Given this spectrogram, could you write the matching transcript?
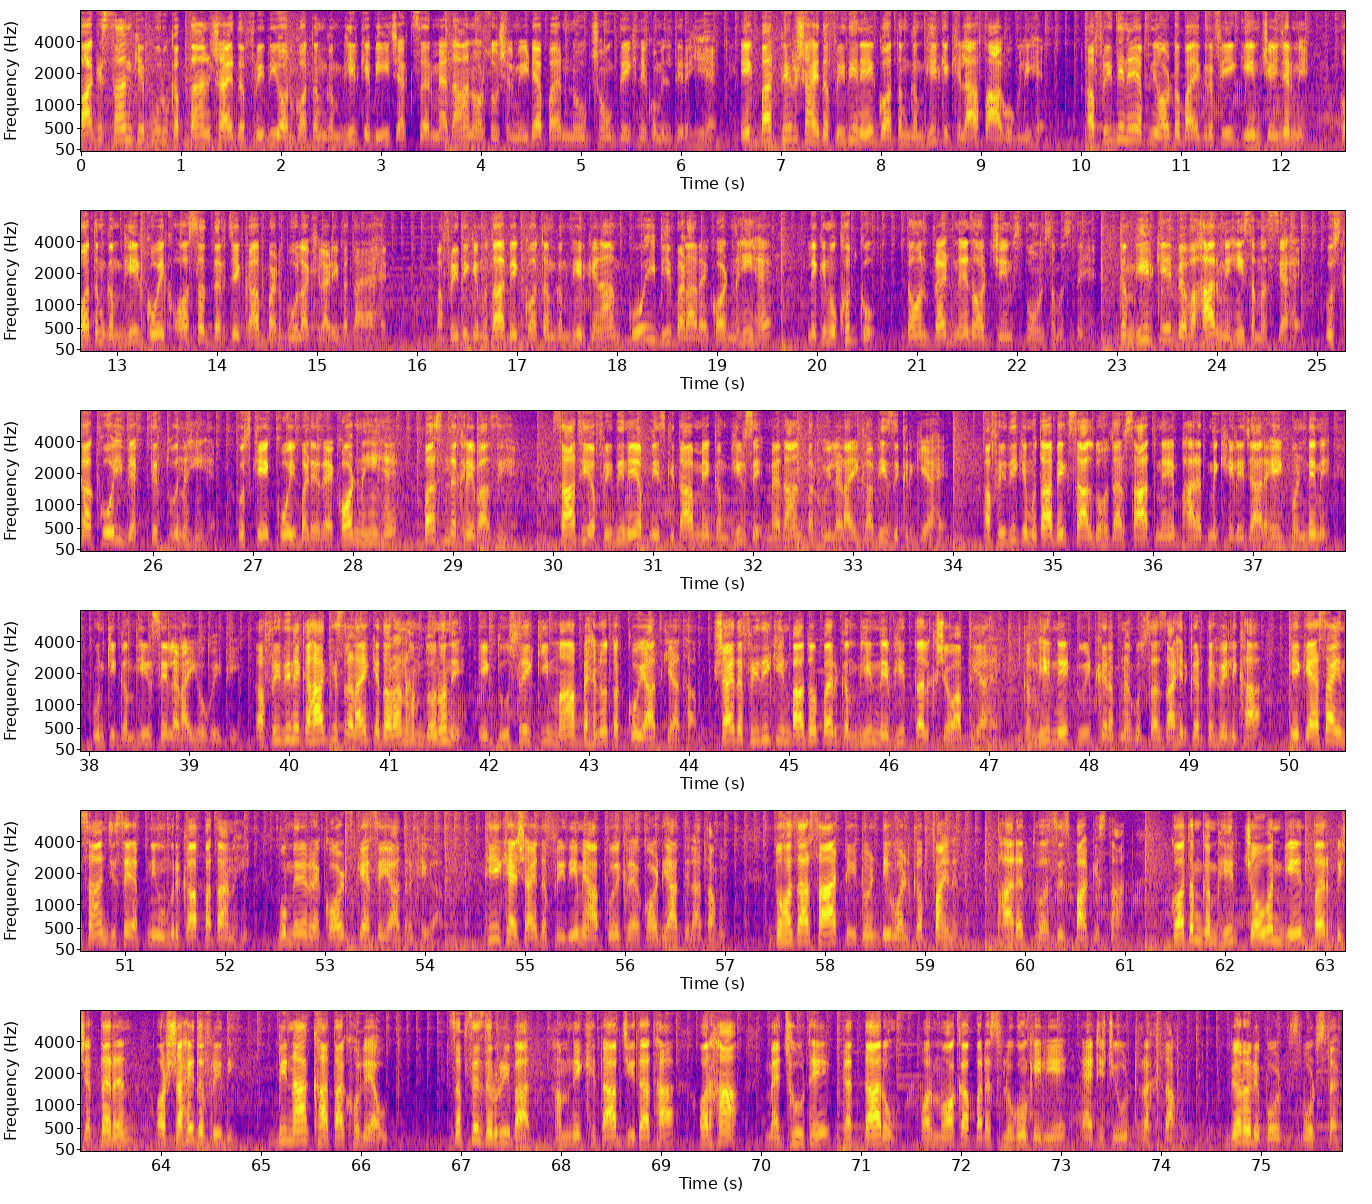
पाकिस्तान के पूर्व कप्तान शाहिद अफरीदी और गौतम गंभीर के बीच अक्सर मैदान और सोशल मीडिया पर नोक-झोंक देखने को मिलती रही है। एक बार फिर शाहिद अफरीदी ने गौतम गंभीर के खिलाफ आग उगली है। अफरीदी ने अपनी ऑटोबायोग्राफी गेम चेंजर में गौतम गंभीर को एक औसत दर्जे का बड़बोला खिलाड़ी बताया है। अफरीदी के मुताबिक गौतम गंभीर के नाम कोई भी बड़ा रिकॉर्ड नहीं है, लेकिन वो खुद को डॉन ब्रेडमैन और जेम्स बॉन्ड समझते हैं। गंभीर के व्यवहार में ही समस्या है। उसका कोई व्यक्तित्व नहीं है। उसके कोई बड़े रिकॉर्ड नहीं है, बस नखरेबाजी है। साथ ही अफरीदी ने अपनी इस किताब में गंभीर से मैदान पर हुई लड़ाई का भी ज़िक्र किया है। अफरीदी के मुताबिक साल 2007 में भारत में खेले जा रहे एक वनडे में उनकी गंभीर से लड़ाई हो गई थी। अफरीदी ने कहा कि इस लड़ाई के दौरान हम दोनों ने एक दूसरे की माँ बहनों तक को याद किया था। शायद अफरीदी की इन बातों पर गंभीर ने भी तल्ख जवाब दिया है। गंभीर ने ट्वीट कर अपना गुस्सा ज़ाहिर करते हुए लिखा, एक ऐसा इंसान जिसे अपनी उम्र का पता नहीं, वो मेरे रिकॉर्ड कैसे याद रखेगा? ठीक है, शायद अफरीदी, मैं आपको एक रिकॉर्ड याद दिलाता हूँ। 2007 T world cup final. Bharat versus Pakistan. Gautam Gambhir चौवन गेंद पर पिचहत्तर रन और शाहिद अफरीदी बिना खाता खोले आउट सबसे ज़रूरी बात, हमने खिताब जीता था और हाँ मैं झूठे, गद्दारों और मौका परस लोगों के लिए एटीट्यूड रखता हूँ। ब्यूरो रिपोर्ट, स्पोर्ट्स तक।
